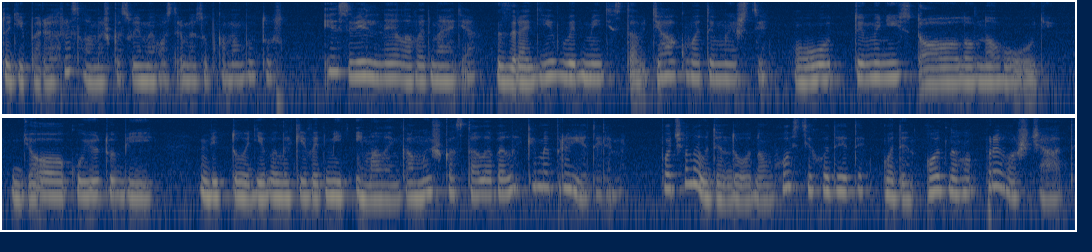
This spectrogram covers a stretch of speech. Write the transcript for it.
Тоді перегризла мишка своїми гострими зубками болтушку і звільнила ведмедя. Зрадів ведмідь, став дякувати мишці. От ти мені й стала в нагоді. Дякую тобі. Відтоді великий ведмідь і маленька мишка стали великими приятелями. Почали один до одного в гості ходити, один одного пригощати.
